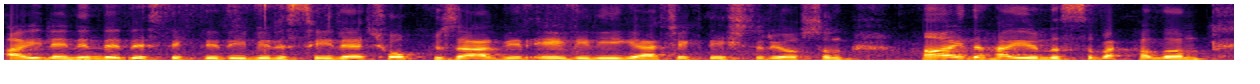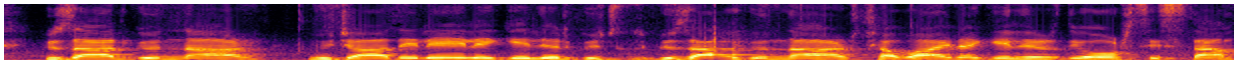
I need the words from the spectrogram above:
Ailenin de desteklediği birisiyle çok güzel bir evliliği gerçekleştiriyorsun. Haydi hayırlısı bakalım. Güzel günler mücadeleyle gelir, güzel günler çabayla gelir diyor sistem.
